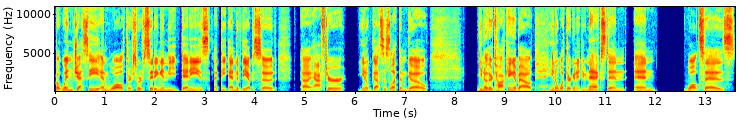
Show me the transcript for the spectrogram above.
But when Jesse and Walt are sort of sitting in the Denny's at the end of the episode, uh, after, you know, Gus has let them go, you know, they're talking about, you know, what they're going to do next. And, and Walt says,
